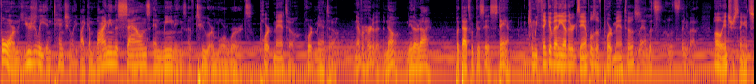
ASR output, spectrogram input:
formed, usually intentionally, by combining the sounds and meanings of two or more words. Portmanteau. Portmanteau. Never heard of it. No, neither had I. But that's what this is. Stan. Can we think of any other examples of portmanteaus? Yeah, let's let's think about it. Oh, interesting. It's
